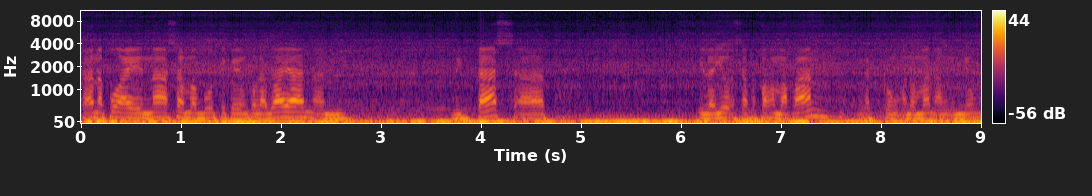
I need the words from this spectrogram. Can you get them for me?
sana po ay nasa mabuti kayong kalagayan and ligtas at ilayo sa kapahamakan at kung ano man ang inyong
